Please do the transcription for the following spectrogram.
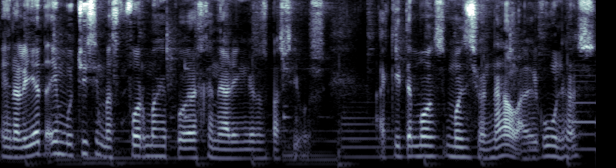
En realidad hay muchísimas formas de poder generar ingresos pasivos. Aquí te hemos mencionado algunas,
